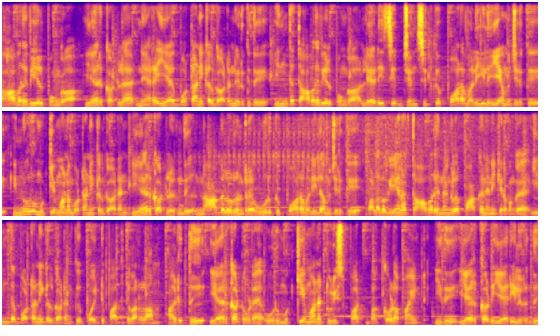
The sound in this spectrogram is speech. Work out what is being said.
தாவரவியல் பூங்கா ஏற்காட்டில் நிறைய பொட்டானிக்கல் கார்டன் இருக்குது. இந்த தாவரவியல் பூங்கா லேடிஸ் சீட் ஜென்ஸ் சீட்க்கு போற வழியிலேயே அமைஞ்சிருக்கு. இன்னொரு முக்கியமான பொட்டானிக்கல் கார்டன் ஏற்காட்டில் இருந்து நாகலூர் என்ற ஊருக்கு போற வழியில் அமைஞ்சிருக்கு. பல வகையான தாவர இனங்களை பார்க்க நினைக்கிறவங்க இந்த பொட்டானிக்கல் கார்டனுக்கு போயிட்டு பார்த்துட்டு வரலாம். அடுத்து ஏற்காட்டோட ஒரு முக்கியமான டூரிஸ்ட் ஸ்பாட் பக்கோடா பாயிண்ட் இது ஏற்காடு ஏரியிலிருந்து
